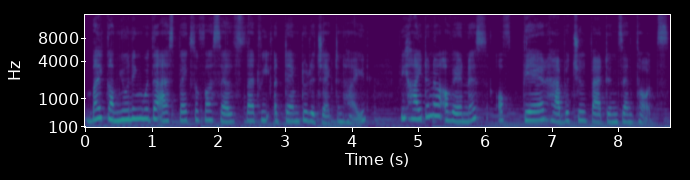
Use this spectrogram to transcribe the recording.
By communing with the aspects of ourselves that we attempt to reject and hide, we heighten our awareness of their habitual patterns and thoughts.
